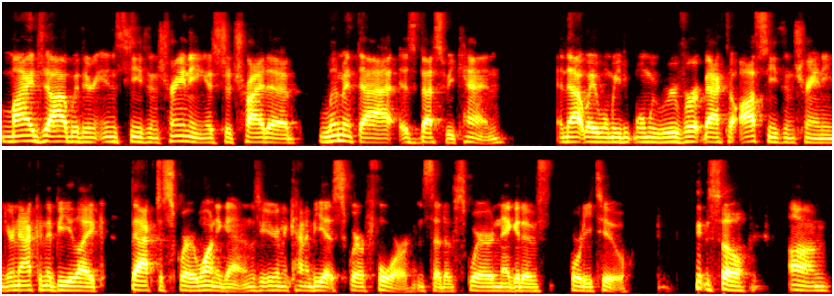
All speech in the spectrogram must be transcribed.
my job with your in season training is to try to limit that as best we can. And that way when we when we revert back to off season training you're not going to be like back to square one again. So you're going to kind of be at square four instead of square negative 42 so um,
